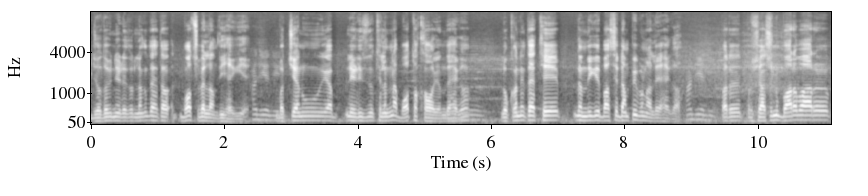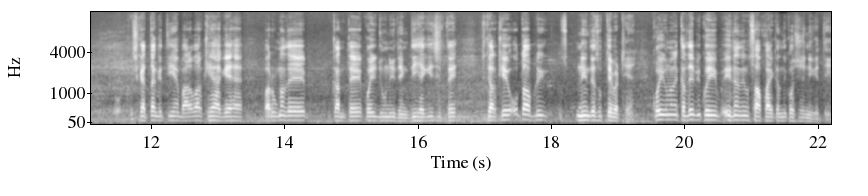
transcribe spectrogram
ਜਦੋਂ ਵੀ ਨੇੜੇ ਤੋਂ ਲੰਘਦਾ ਹੈ ਤਾਂ ਬਹੁਤ ਸਮੈਲ ਆਉਂਦੀ ਹੈਗੀ ਹੈ। ਹਾਂਜੀ ਹਾਂਜੀ। ਬੱਚਿਆਂ ਨੂੰ ਜਾਂ ਲੇਡੀਜ਼ ਨੂੰ ਇੱਥੇ ਲੰਘਣਾ ਬਹੁਤ ਔਖਾ ਹੋ ਜਾਂਦਾ ਹੈਗਾ। ਲੋਕਾਂ ਨੇ ਤਾਂ ਇੱਥੇ ਗੰਦਗੀ ਦੇ ਵਾਸਤੇ ਡੰਪ ਹੀ ਬਣਾ ਲਿਆ ਹੈਗਾ। ਹਾਂਜੀ ਹਾਂਜੀ। ਪਰ ਪ੍ਰਸ਼ਾਸਨ ਨੂੰ ਬਾਰ-ਬਾਰ ਸ਼ਿਕਾਇਤਾਂ ਕੀਤੀਆਂ ਬਾਰ-ਬਾਰ ਕਿਹਾ ਗਿਆ ਹੈ। ਪਰ ਉਹਨਾਂ ਦੇ ਕੰਨ ਤੇ ਕੋਈ ਜੂ ਨਹੀਂ ਰਿੰਗਦੀ ਹੈਗੀ ਇਸ ਤੇ। ਇਸ ਕਰਕੇ ਉਹ ਤਾਂ ਆਪਣੀ ਨੀਂਦ ਦੇ ਸੁੱਤੇ ਬੈਠੇ ਆ ਕੋਈ ਉਹਨਾਂ ਨੇ ਕਦੇ ਵੀ ਕੋਈ ਇਹਨਾਂ ਦੀ ਸਫ਼ਾਈ ਕਰਨ ਦੀ ਕੋਸ਼ਿਸ਼ ਨਹੀਂ ਕੀਤੀ।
